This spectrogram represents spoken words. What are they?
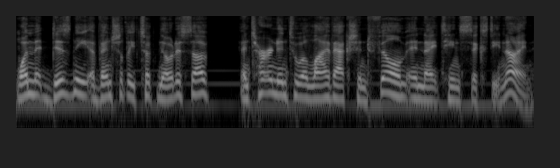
one that Disney eventually took notice of and turned into a live action film in 1969.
